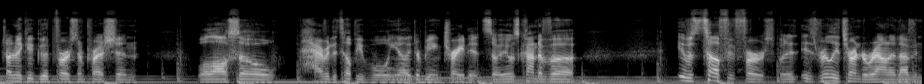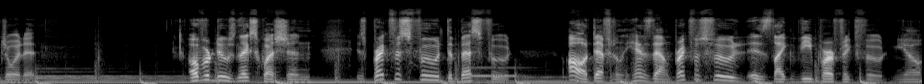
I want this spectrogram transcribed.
trying to make a good first impression, while also having to tell people you know they're being traded. So it was kind of a, it was tough at first, but it's really turned around, and I've enjoyed it. Overdue's next question is breakfast food the best food? Oh, definitely, hands down. Breakfast food is like the perfect food. You know,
